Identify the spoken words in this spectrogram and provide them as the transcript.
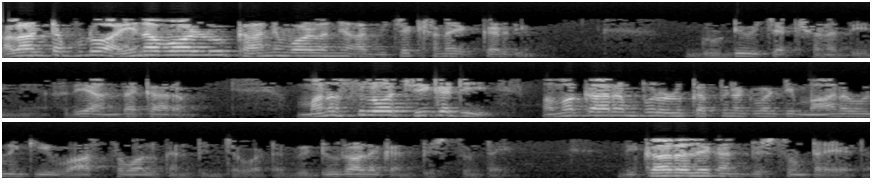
అలాంటప్పుడు అయిన వాళ్ళు కాని వాళ్ళని ఆ విచక్షణ ఎక్కడిది? గుడ్డి విచక్షణ దీన్ని. అదే అంధకారం. మనసులో చీకటి మమకారం పొరలు కప్పినటువంటి మానవునికి వాస్తవాలు కనిపించవట విడ్డూరాలే కనిపిస్తుంటాయి వికారాలే కనిపిస్తుంటాయట.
